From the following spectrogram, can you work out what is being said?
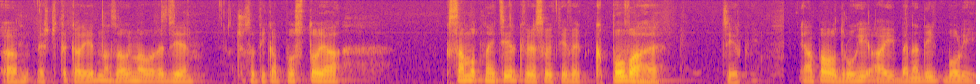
Ehm, ešte taká jedna zaujímavá vec je, čo sa týka postoja k samotnej cirkvi, respektíve k povahe cirkvi. Jan Pavel II aj Benedikt boli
